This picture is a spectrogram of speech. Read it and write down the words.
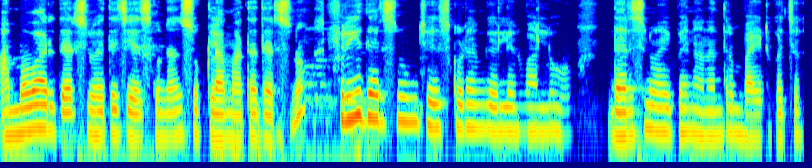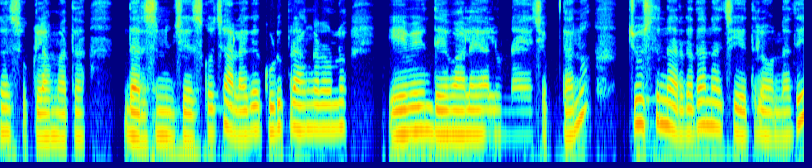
అమ్మవారి దర్శనం అయితే చేసుకున్నాను. శుక్లామాత దర్శనం. ఫ్రీ దర్శనం చేసుకోవడానికి వెళ్ళిన వాళ్ళు దర్శనం అయిపోయిన అనంతరం బయటకొచ్చాక శుక్లామాత దర్శనం చేసుకోవచ్చు. అలాగే గుడి ప్రాంగణంలో ఏమేమి దేవాలయాలు ఉన్నాయో చెప్తాను. చూస్తున్నారు కదా! నా చేతిలో ఉన్నది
